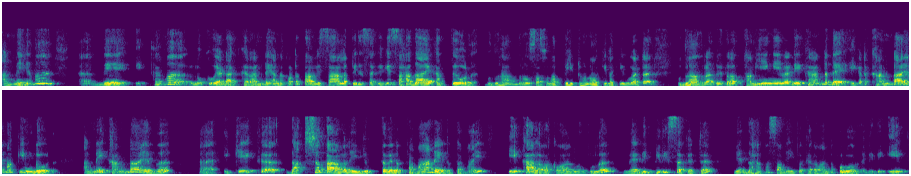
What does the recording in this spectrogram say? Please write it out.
අන්න එහෙම මේ එකම ලොකු වැඩක් කරන්න යනකොට තව විශාල පිරිසකගේ සහදායකත්වය ඕන. බුදුහාමුදුරුවෝ සසුනක් පිහිටවනවා කියලා කිව්වට බුදුහාමුදුරන්ට විතරක් තනියෙන් ඒ වැඩේ කරන්න බෑ. ඒකට කණ්ඩායමක් ඉන්න ඕන. අන්න ඒ කණ්ඩායම එක එක දක්ෂතාවලින් යුක්ත වෙන ප්‍රමාණයට තමයි ඒ කාලවකවානුව තුල වැඩි පිරිසකට මේ ධර්ම සමීප කරවන්න පුළුවන් වෙන්නේ. ඒක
